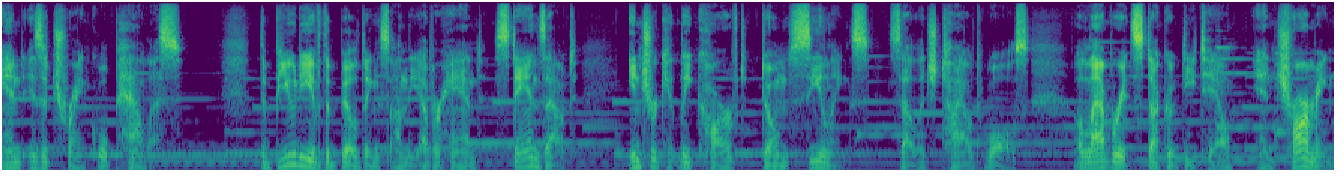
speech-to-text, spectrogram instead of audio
and is a tranquil palace. The beauty of the buildings, on the other hand, stands out. Intricately carved domed ceilings, zellige tiled walls, elaborate stucco detail, and charming,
